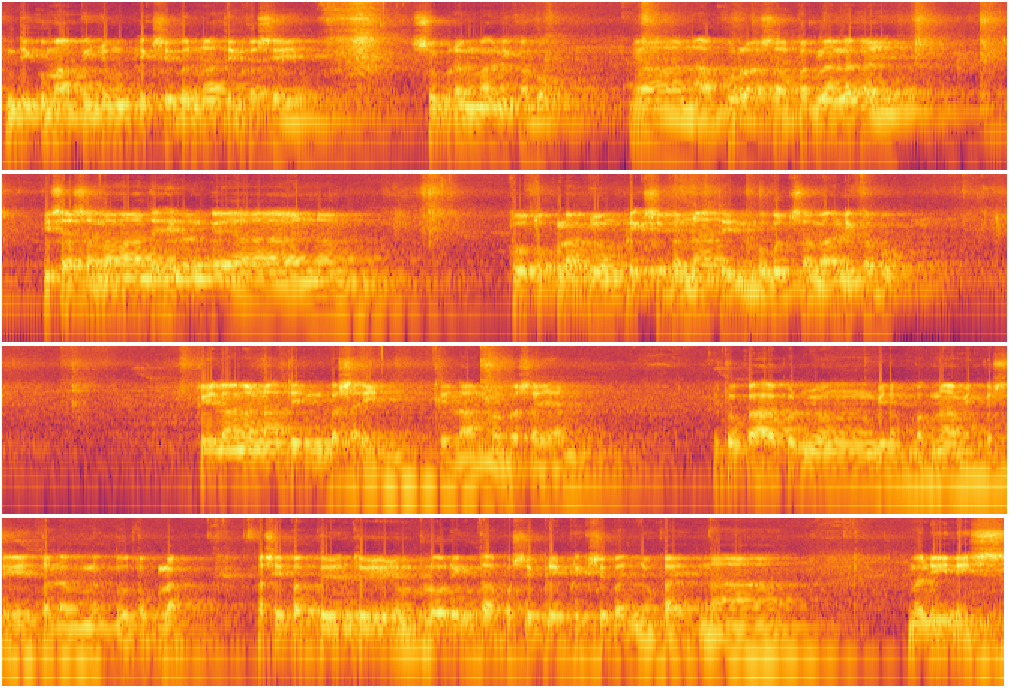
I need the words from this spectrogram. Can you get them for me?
hindi kumapit yung flexible natin kasi sobrang malikabok na naapura sa paglalagay. Isa sa mga dahilan kaya nang tutuklap yung flexible natin bukod sa malikabok kailangan natin basahin. Kailangan mabasa yan ito kahapon yung binakbak namin kasi talagang nagtutuklap kasi pag tuyo-tuyo yung flooring tapos i-flexible nyo kahit na malinis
